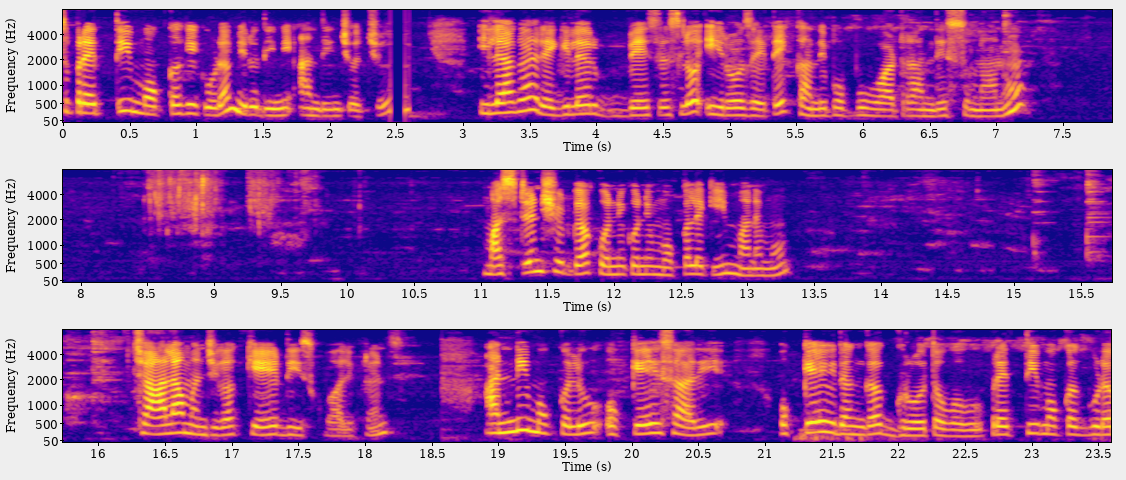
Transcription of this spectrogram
సో ప్రతి మొక్కకి కూడా మీరు దీన్ని అందించవచ్చు ఇలాగా రెగ్యులర్ బేసిస్లో ఈరోజైతే కందిపప్పు వాటర్ అందిస్తున్నాను. మస్ట్ అండ్ షుడ్గా కొన్ని కొన్ని మొక్కలకి మనము చాలా మంచిగా కేర్ తీసుకోవాలి ఫ్రెండ్స్. అన్ని మొక్కలు ఒకేసారి ఒకే విధంగా గ్రోత్ అవ్వవు. ప్రతి మొక్కకు కూడా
